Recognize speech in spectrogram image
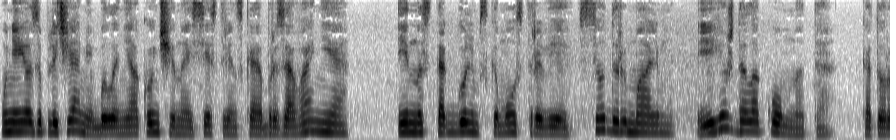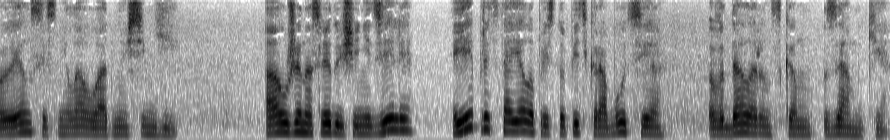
у нее за плечами было неоконченное сестринское образование, и на стокгольмском острове Сёдермальм ее ждала комната, которую Элси сняла у одной семьи. А уже на следующей неделе ей предстояло приступить к работе в Даларнском замке.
